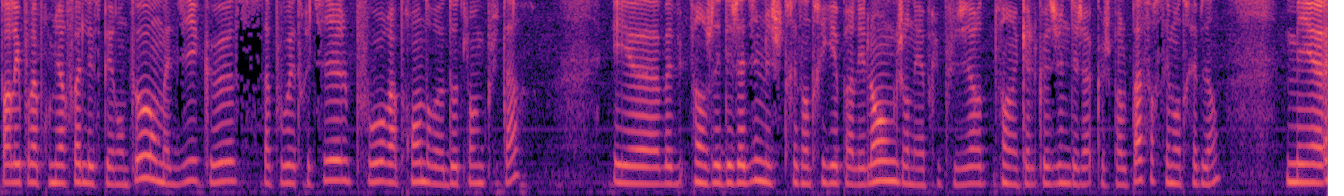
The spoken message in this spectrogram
parlé pour la première fois de l'espéranto, on m'a dit que ça pouvait être utile pour apprendre d'autres langues plus tard. Et euh, bah, je l'ai déjà dit, mais je suis très intriguée par les langues. J'en ai appris plusieurs, enfin quelques-unes déjà que je parle pas forcément très bien. Mais euh,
